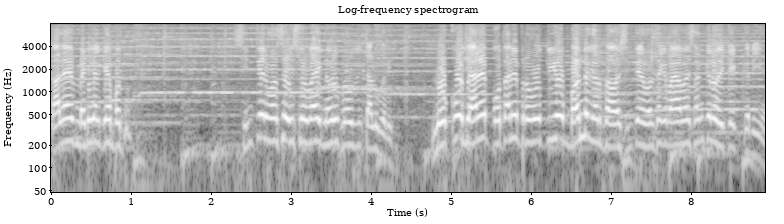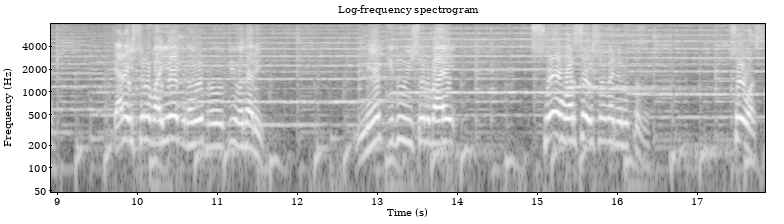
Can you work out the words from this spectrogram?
કાલે મેડિકલ કેમ્પ હતું. સિત્તેર વર્ષે ઈશ્વરભાઈ નવી પ્રવૃત્તિ ચાલુ કરી. લોકો જ્યારે પોતાની પ્રવૃત્તિઓ બંધ કરતા હોય સિત્તેર વર્ષે કે ભાઈ હવે સંકેલો એક એક કરીને. ત્યારે ઈશ્વરભાઈએ એક નવી પ્રવૃત્તિ વધારી. મેં કીધું, ઈશ્વરભાઈ, સો વર્ષે ઈશ્વરભાઈ નિવૃત્ત થશે. સો વર્ષે.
